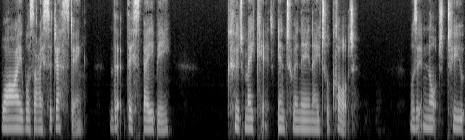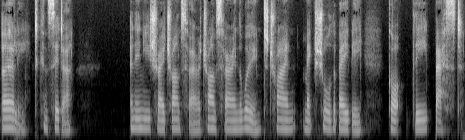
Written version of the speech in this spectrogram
why was I suggesting that this baby could make it into a neonatal cot? Was it not too early to consider an in utero transfer, a transfer in the womb to try and make sure the baby got the best,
